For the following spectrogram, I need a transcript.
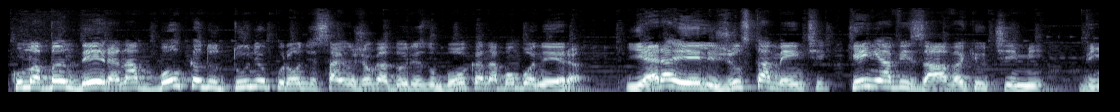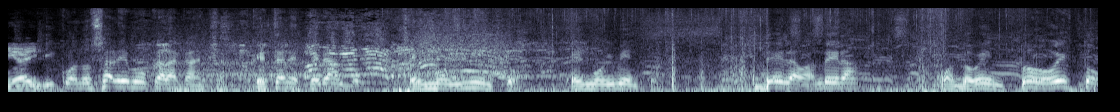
com uma bandeira na boca do túnel por onde saem os jogadores do Boca na bomboneira. E era ele, justamente, quem avisava que o time vinha aí. Y cuando sale Boca a la cancha, que están esperando el movimiento, el movimiento. de la bandera, cuando ven todo esto,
